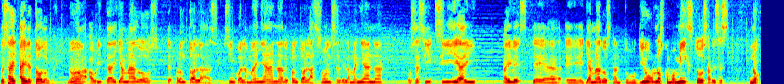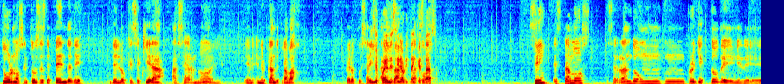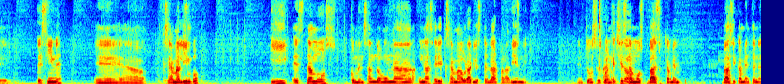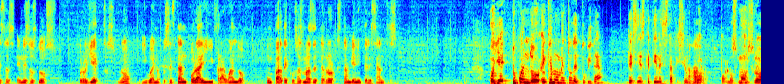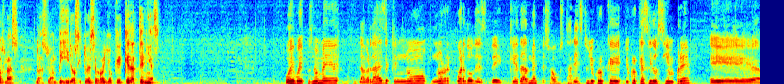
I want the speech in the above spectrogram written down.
Pues hay, hay de todo, güey, ¿no? Ahorita hay llamados de pronto a las 5 de la mañana, de pronto a las 11 de la mañana. O sea, sí, sí hay, hay este, eh, llamados tanto diurnos como mixtos, a veces nocturnos, entonces depende de, de lo que se quiera hacer, ¿no? Eh, en, en el plan de trabajo. Pero pues ahí ¿Y se puede ahí decir va ahorita en qué cosa. estás? Sí, estamos, cerrando un, proyecto de, de, cine eh, que se llama Limbo y estamos comenzando una, una, serie que se llama Horario Estelar para Disney. Entonces, ah, bueno, pues estamos básicamente, básicamente en esos, en esos dos proyectos, ¿no? Y bueno, pues están por ahí fraguando un par de cosas más de terror que están bien interesantes. Oye, ¿tú cuando, en qué momento de tu vida decides que tienes esta afición por, por los monstruos, las, los vampiros y todo ese rollo? ¿Qué, edad tenías? Uy, güey, pues no me. La verdad es de que no, no recuerdo desde qué edad me empezó a gustar esto. Yo creo que, yo creo que ha sido siempre. Eh,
